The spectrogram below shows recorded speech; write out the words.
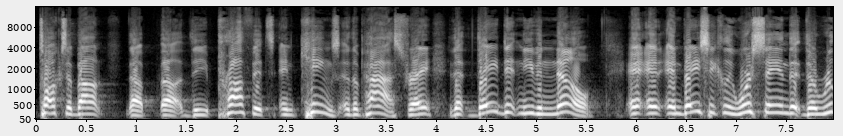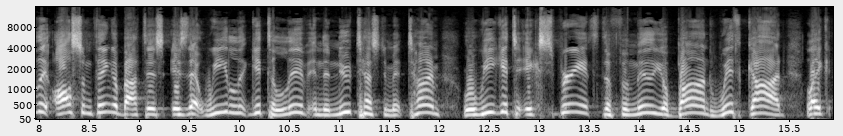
talks about uh, uh, the prophets and kings of the past, right? That they didn't even know. And, and, and, basically, we're saying that the really awesome thing about this is that we get to live in the New Testament time where we get to experience the familial bond with God like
